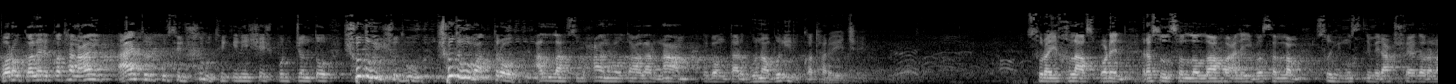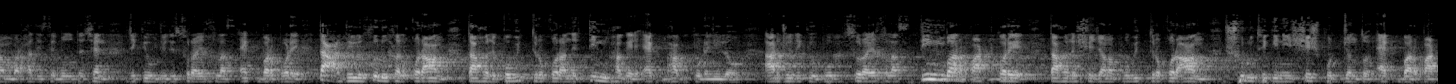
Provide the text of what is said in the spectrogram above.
পরকালের কথা নাই। আয়াতুল কুরসির শুরু থেকে নিয়ে শেষ পর্যন্ত শুধুই শুধু, শুধুমাত্র আল্লাহ সুবহান নাম এবং তার গুণাবলীর কথা রয়েছে। সুরাই খলাস পড়েন। রাসুল সাল্লাহ আলী ওসাল্লাম সহি মুসলিমের আটশো এগারো নম্বর হাদিসে বলতেছেন যে, কেউ যদি সুরাই খলাস একবার পড়ে তা দিল সুলুকাল কোরআন, তাহলে পবিত্র কোরআনের তিন ভাগের এক ভাগ পড়ে নিল। আর যদি কেউ সুরাই খলাস তিনবার পাঠ করে, তাহলে সে যেন পবিত্র কোরআন শুরু থেকে নিয়ে শেষ পর্যন্ত একবার পাঠ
